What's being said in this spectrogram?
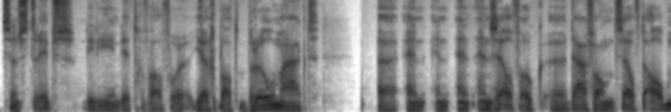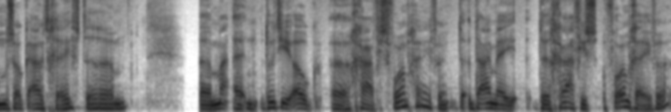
zijn strips, die hij in dit geval voor Jeugdblad Brul maakt, uh, en, en, en, en zelf ook uh, daarvan zelf de albums ook uitgeeft. Uh, maar doet hij ook grafisch vormgeven. daarmee de grafisch vormgever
